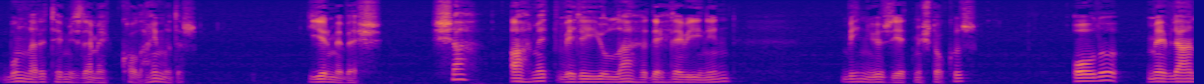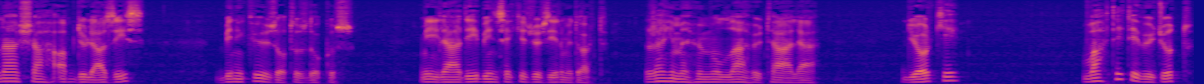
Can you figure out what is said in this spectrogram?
bunları temizlemek kolay mıdır? 25. Şah Ahmet Veliyullah Dehlevi'nin 1179 oğlu Mevlana Şah Abdülaziz 1239 miladi 1824 rahimehumullahü teala diyor ki vahdet-i vücut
